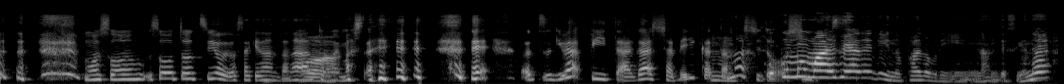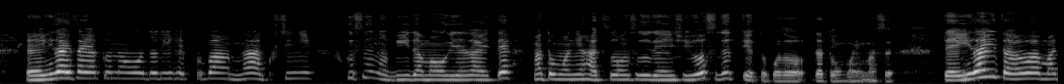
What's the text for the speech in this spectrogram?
もうそ相当強いお酒なんだなと思いましたね。で、お次はピーターが喋り方の指導ここもマイ・フェア・レディのパロディなんですよね。えーイライザ役のオードリー・ヘップバーンが口に複数のビー玉を入れられてまともに発音する練習をするっていうところだと思います。で、イライザは間違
